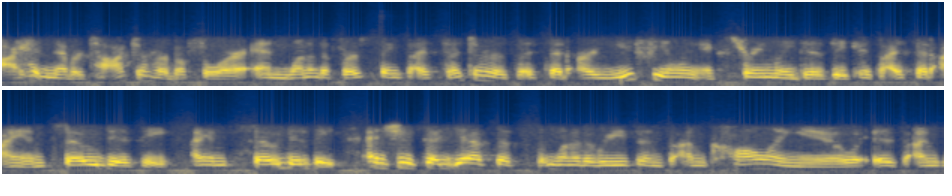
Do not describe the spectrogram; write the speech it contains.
I had never talked to her before. And one of the first things I said to her is, I said, Are you feeling extremely dizzy? Because I said, I am so dizzy. I am so dizzy. And she said, Yes, that's one of the reasons I'm calling you is I'm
